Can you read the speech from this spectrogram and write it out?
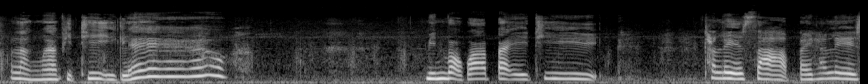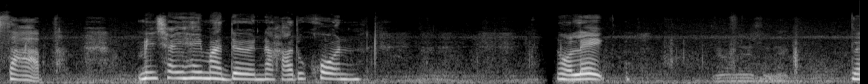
ฝรั่งมาผิดที่อีกแล้ว มินบอกว่าไปที่ทะเลสาบไปทะเลสาบ ไม่ใช่ให้มาเดินนะคะ ทุกคน หนูเล็ก Ja, daar is een lek. แว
